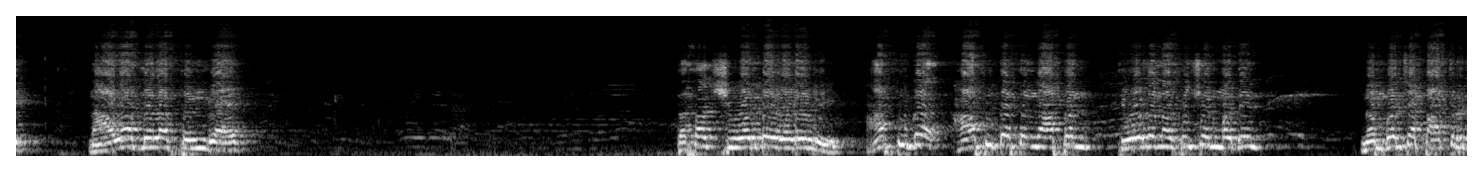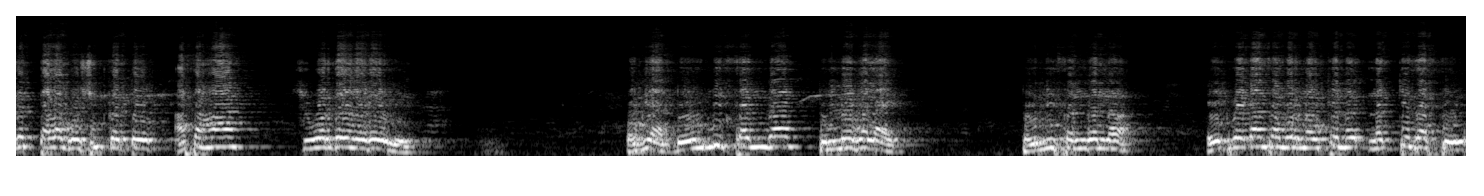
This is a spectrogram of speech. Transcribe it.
एक नावाजलेला संघ आहे. तसाच शिवर्धन वडवली. हा सुद्धा हा सुद्धा संघ आपण शिवर्धन असोसिएशनमध्ये नंबरच्या पात्रतेत त्याला घोषित करतो. असा हा शिवर्धन वडवली बघूया दोन्ही संघ तुल्यबल आहेत. दोन्ही संघ न एकमेकांसमोर नौके नक्कीच असतील.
